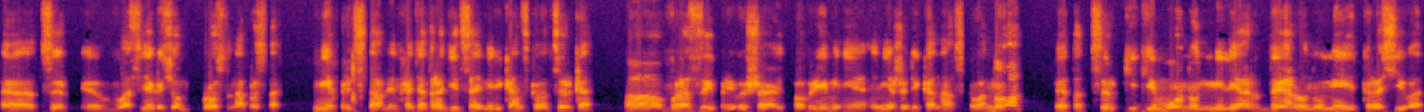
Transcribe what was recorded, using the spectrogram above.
э, цирк. В Лас-Вегасе он просто-напросто не представлен, хотя традиции американского цирка а, в разы превышают по времени, нежели канадского. Но этот цирк гегемон, он миллиардер, он умеет красиво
